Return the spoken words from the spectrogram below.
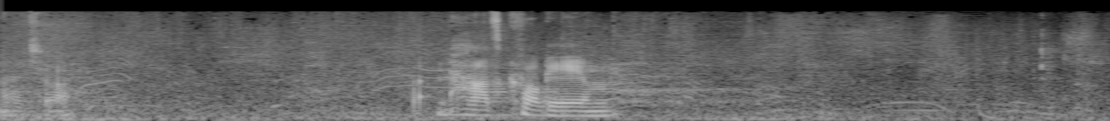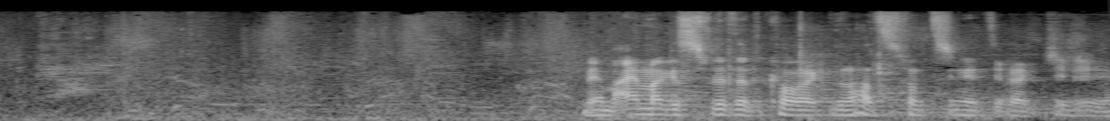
Alter. Ein Hardcore-Game. Wir haben einmal gesplittet, korrekt, dann hat es funktioniert direkt. GG.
